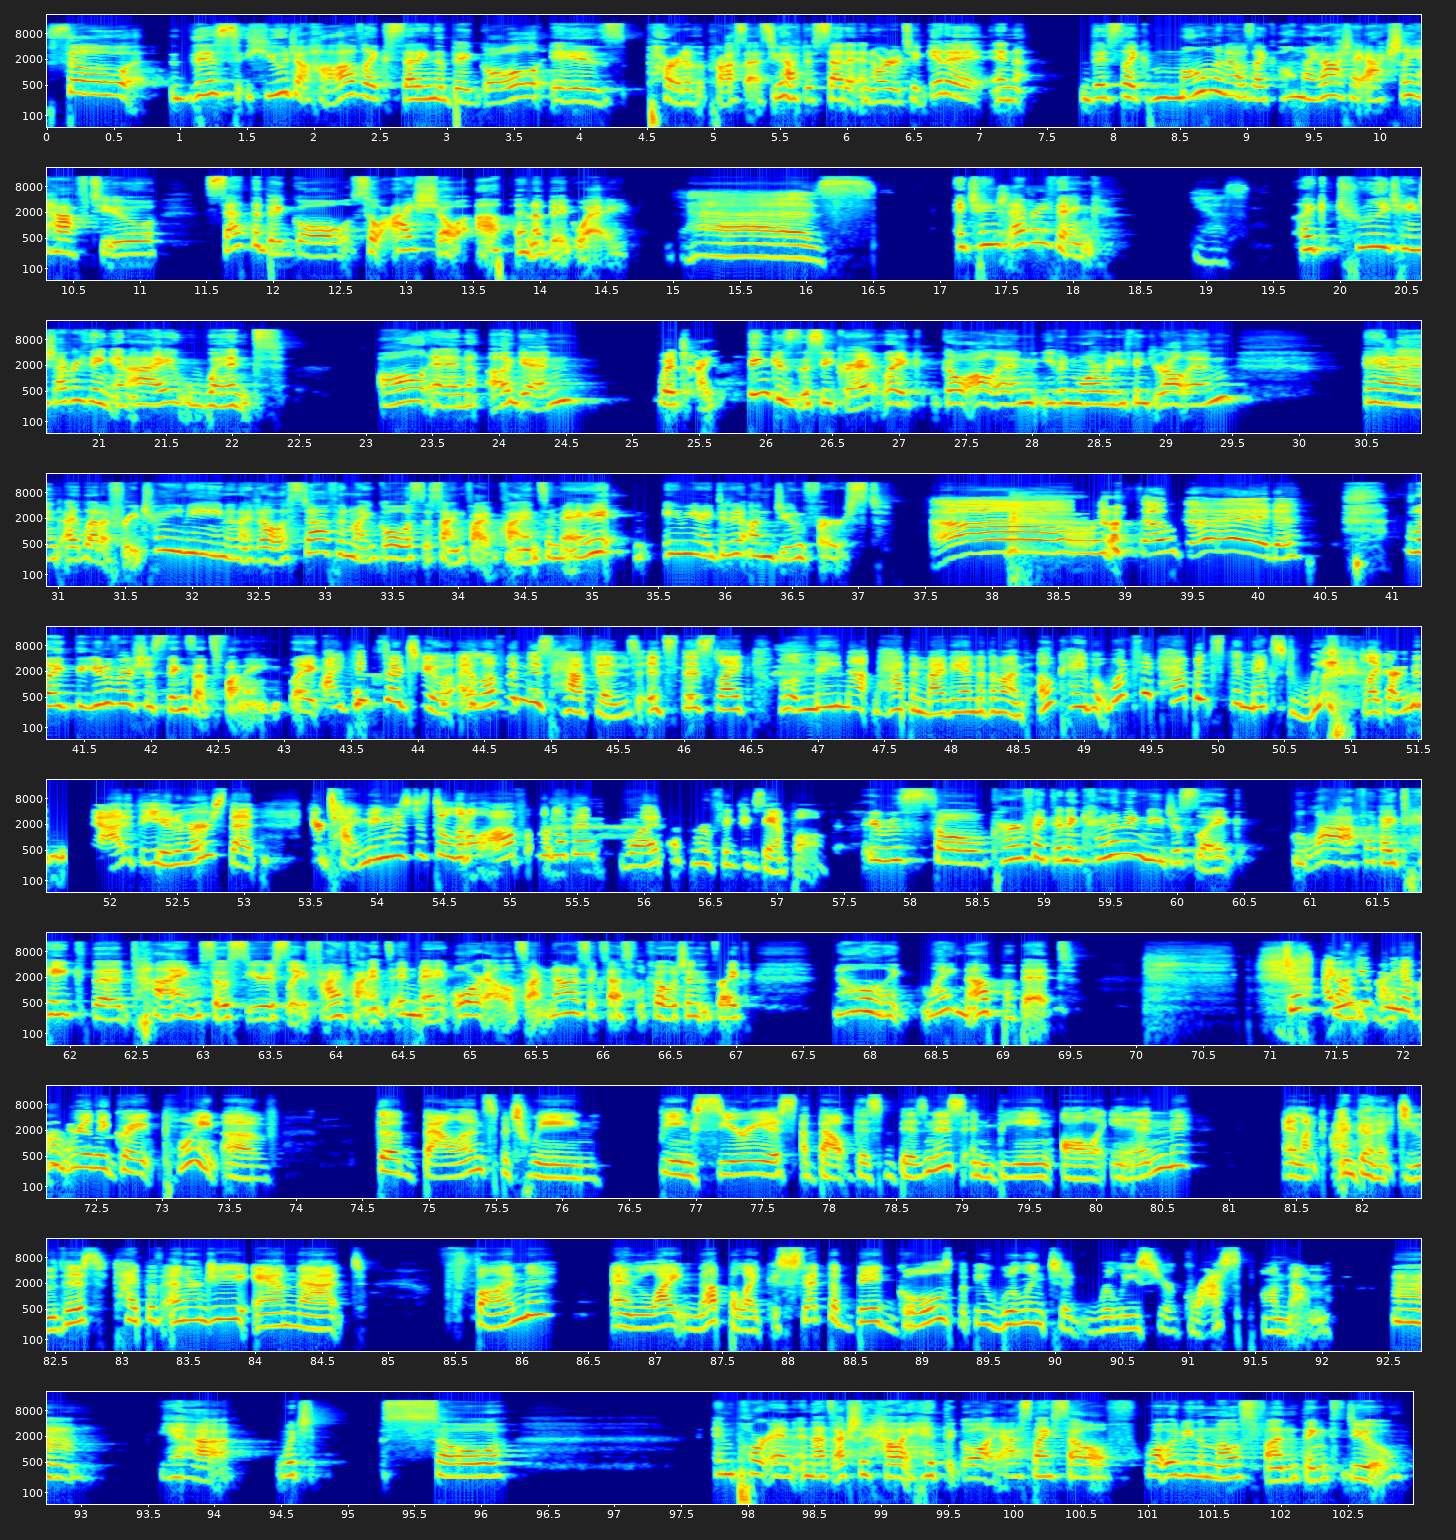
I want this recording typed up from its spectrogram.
So, this huge aha of like setting the big goal is part of the process. You have to set it in order to get it. And this like moment, I was like, oh my gosh, I actually have to set the big goal so I show up in a big way. Yes. It changed everything. Yes. Like, truly changed everything. And I went all in again, which I think is the secret. Like, go all in even more when you think you're all in. And I led a free training and I did all this stuff. And my goal was to sign five clients in May. Amy, I did it on June 1st. Oh, it's so good. Like the universe just thinks that's funny. Like I think so too. I love when this happens. It's this like, well, it may not happen by the end of the month. Okay, but what if it happens the next week? Like, are you mad at the universe that your timing was just a little off a little bit? What a perfect example. It was so perfect. And it kind of made me just like laugh. Like I take the time so seriously. Five clients in May or else I'm not a successful coach. And it's like, no, like lighten up a bit. Just I think you bring up a really great point of the balance between being serious about this business and being all in and like I'm going to do this type of energy and that fun and lighten up, but like set the big goals, but be willing to release your grasp on them. Mm, yeah, which so important. And that's actually how I hit the goal. I asked myself, what would be the most fun thing to do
